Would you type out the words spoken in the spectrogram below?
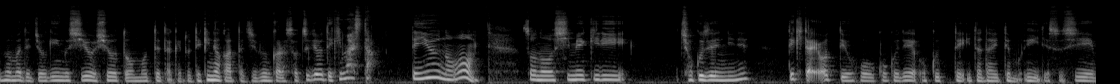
今までジョギングしようしようと思ってたけどできなかった自分から卒業できましたっていうのをその締め切り直前にねできたよっていう報告で送っていただいてもいいですし、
